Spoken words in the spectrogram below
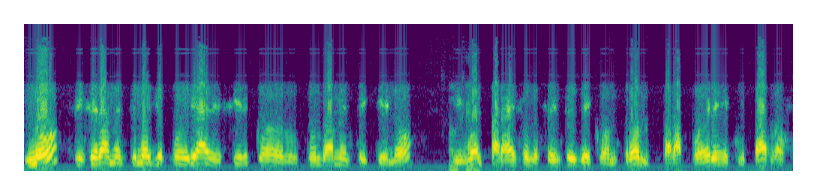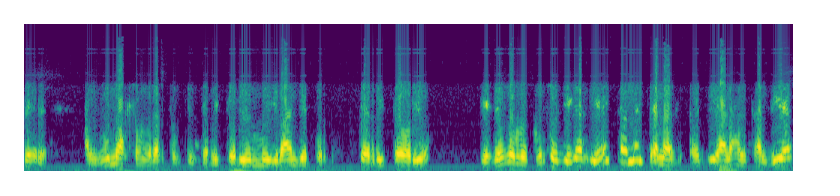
No, sinceramente no, yo podría decir con- rotundamente que no. Igual para eso los entes de control, para poder ejecutarlo, hacer algunas obras, porque el territorio es muy grande, por territorio, que esos recursos llegan directamente a las, a las alcaldías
